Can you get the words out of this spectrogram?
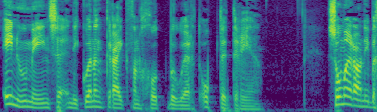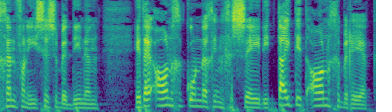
en hoe mense in die koninkryk van God behoort op te tree. Sommer aan die begin van Jesus se bediening het hy aangekondig en gesê die tyd het aangebreek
